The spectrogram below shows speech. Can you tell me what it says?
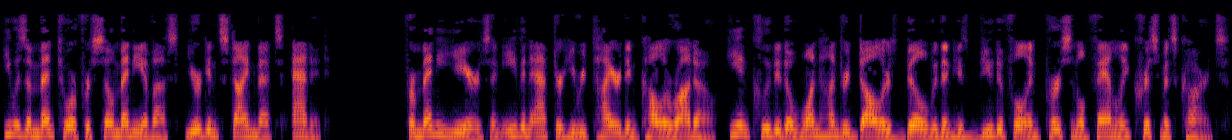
He was a mentor for so many of us, Jurgen Steinmetz, added. For many years and even after he retired in Colorado, he included a $100 bill within his beautiful and personal family Christmas cards.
